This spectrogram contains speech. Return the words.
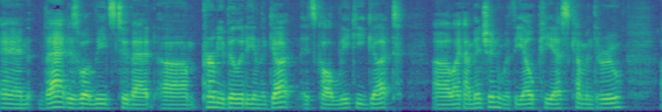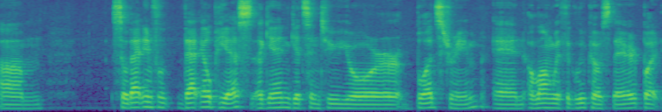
And that is what leads to that um, permeability in the gut. It's called leaky gut, uh, like I mentioned, with the LPS coming through. Um, so that influ- that LPS again gets into your bloodstream and along with the glucose there, but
